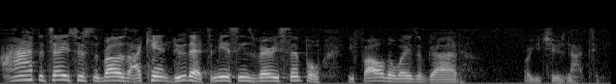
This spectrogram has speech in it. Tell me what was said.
I have to tell you, sisters and brothers, I can't do that. To me, it seems very simple. You follow the ways of God or you choose not to.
